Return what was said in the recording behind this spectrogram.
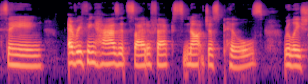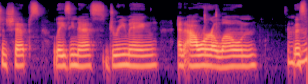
saying, Everything has its side effects, not just pills, relationships, laziness, dreaming, an hour alone. Mm-hmm. This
